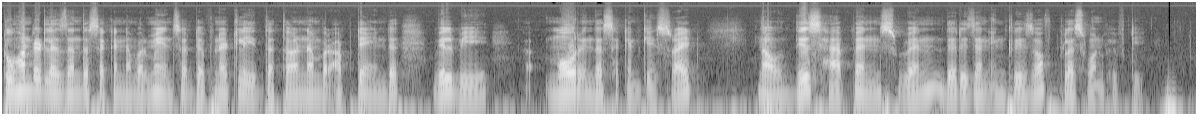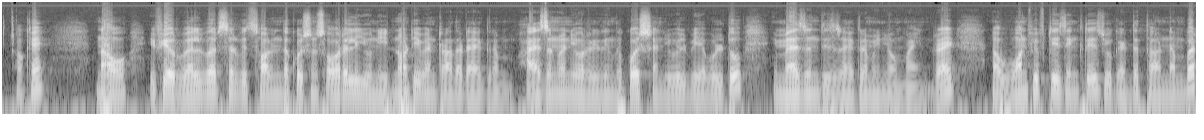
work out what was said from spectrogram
200 less than the second number means uh, definitely the third number obtained will be uh, more in the second case, right? Now, this happens when there is an increase of plus 150 okay? Now if you are well versed with solving the questions orally you need not even draw the diagram. As and when you are reading the question you will be able to imagine this diagram in your mind right? Now 150 is increased you get the third number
